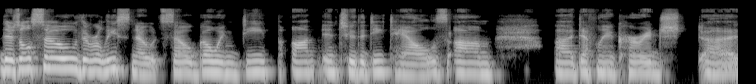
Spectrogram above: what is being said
there's also the release notes, so going deep um, into the details. Um, uh, definitely encourage uh,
